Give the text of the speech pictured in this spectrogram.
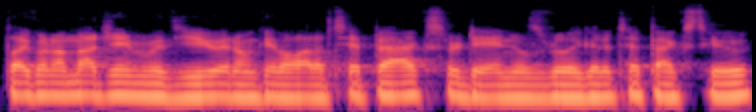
But like when I'm not jamming with you, I don't get a lot of tip backs, or Daniel's really good at tip backs too.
